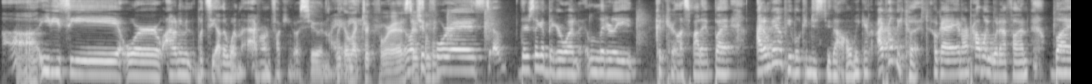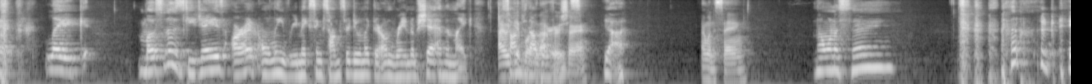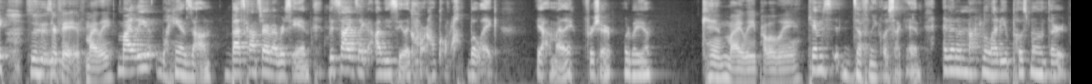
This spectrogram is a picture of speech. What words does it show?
uh, EDC or I don't even what's the other one that everyone fucking goes to in Miami. like Electric Forest. Electric. Forest. uh, There's like a bigger one. Literally could care less about it. But I don't get how people can just do that all weekend. I probably could, okay? And I probably would have fun. But like most of those DJs aren't only remixing songs, they're doing like their own random shit and then like I would songs get bored of without that for words. sure. Yeah. I want to sing. I wanna sing. okay. So who's your fave, Miley? Miley, hands down, best concert I've ever seen. Besides, like obviously, like, but like, yeah, Miley for sure. What about you? Kim, Miley, probably. Kim's definitely a close second, and then I'm not gonna lie to you, Post Malone third.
